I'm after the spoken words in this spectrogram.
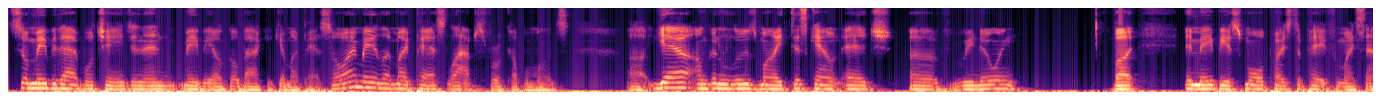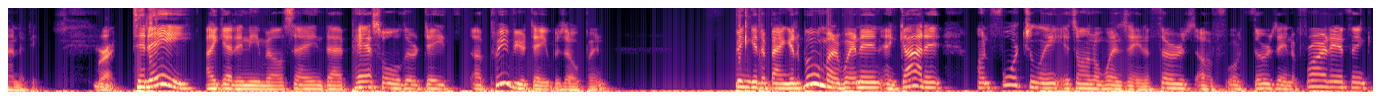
So maybe that will change, and then maybe I'll go back and get my pass. So I may let my pass lapse for a couple months. Uh, yeah, I'm going to lose my discount edge of renewing, but it may be a small price to pay for my sanity. Right. Today, I get an email saying that pass holder date, uh, preview date was open. Bing it a bang it a boom. I went in and got it. Unfortunately, it's on a Wednesday and a Thursday, or, or Thursday and a Friday, I think.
